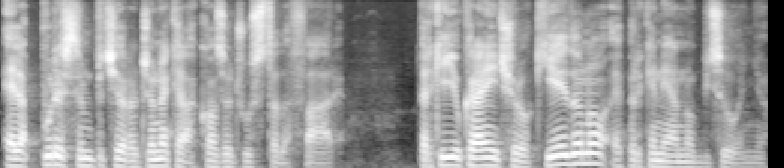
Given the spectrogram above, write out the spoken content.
è la pura e semplice ragione che è la cosa giusta da fare. Perché gli ucraini ce lo chiedono e perché ne hanno bisogno.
